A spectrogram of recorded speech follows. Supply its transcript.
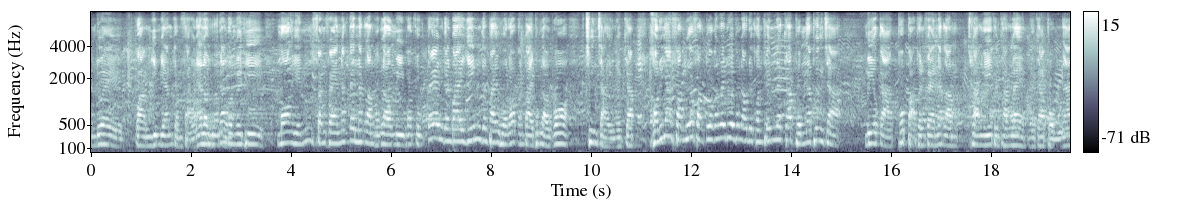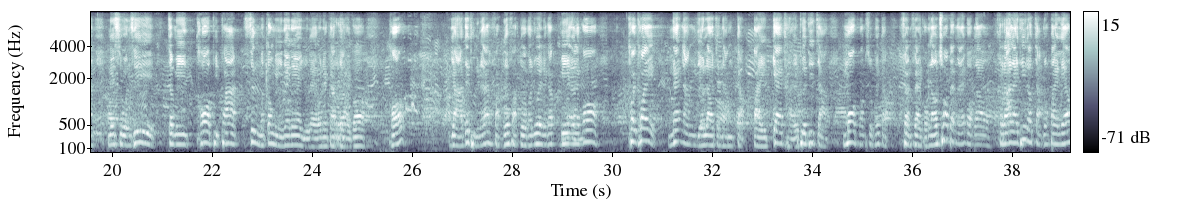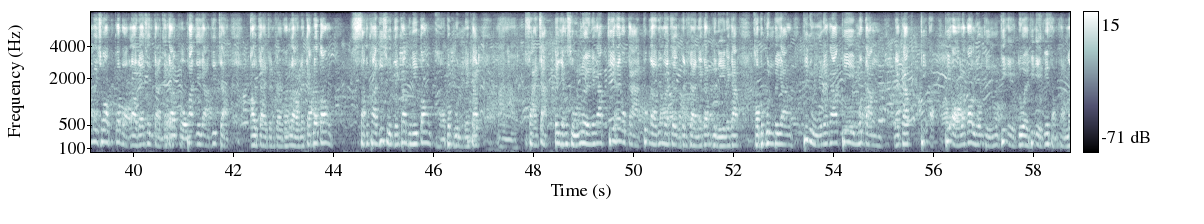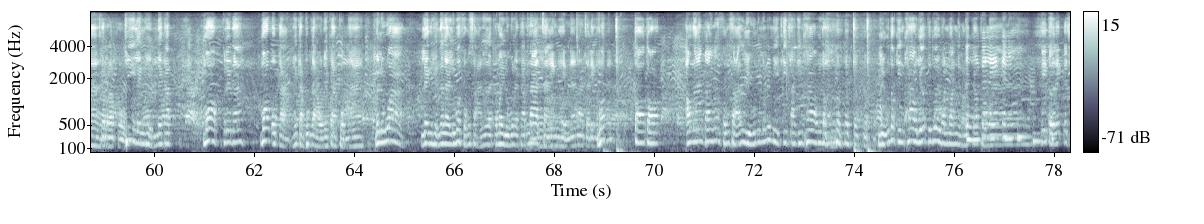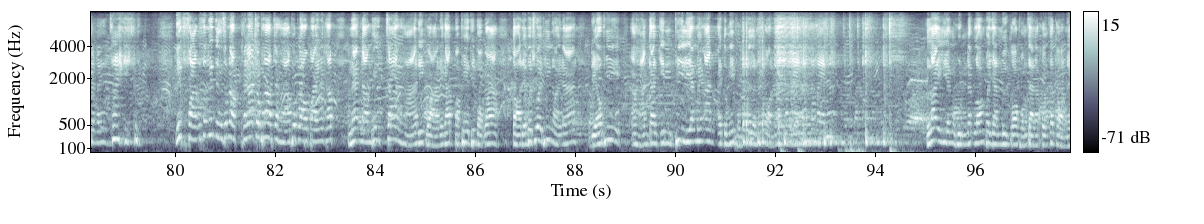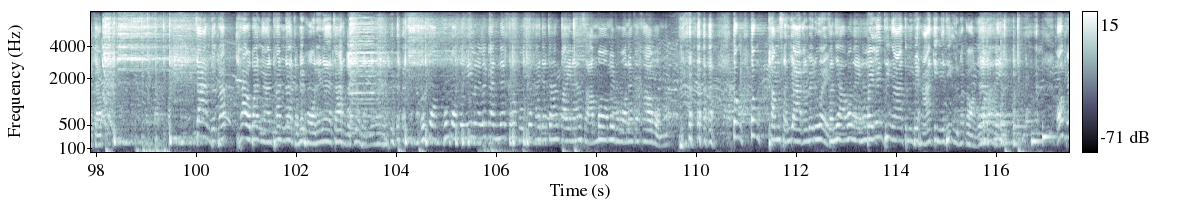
กันด้วยความยิ้มแย้มแจ่มใสนะเราอยู่ด้านบนเวที มองเห็นแฟนๆนักเต้นนักรำของเรามีความสุขเต้นกันไปยิ้มกันไปหัวเราะกันไป พวกเราก็ชื่นใจนะครับ ขออนุญาตฝากเนื้อฝากตัวกันไว้ด้วยพวกเราในคอนเทนต์นะครับ ผมนะเพิ่งจะมีโอกาสพบปะแฟนๆนักรำครั้งนี้เป็นครั้งแรกนะครับผมนะในส่วนที่จะมีข้อผิดพลาด ซึ่งมันต้องมีแน่ๆอยู่แล้วนะครับยังไงก็ขออย่าได้ถือนะฝากเนื้อฝากตัวกันด้วยนะครับ มีอะไรก็ ค่อยๆ แนะนำเดี๋ยวเราจะนำกลับไปแก้ไขเพื่อที่จะมอบความสุขให้กับแฟนๆของเราชอบแบบไหนบอกเราอะไรที่เราจัดลงไปแล้วไม่ชอบก็บอกเราได้เช่นกันนะครับพยายามที่จะเอาใจแฟนๆของเรานะครับ แล้วต้องสำคัญที่สุดในค่ำคืนนี้ต้องขอบพระคุณนะครับอ่าฝ่ายจัดเป็นอย่างสูงเลยนะครับ ที่ให้โอกาสพวกเราได้มาเจอกับแฟนๆในค่ำคืนนี้นะครับ ขอบพระคุณไปยังพี่หนูนะครับ พี่มดดำนะครับ พี่อ๋อพี่อ๋อแล้วก็รวมถึงพี่เอกด้วยพี่เอกนี่สำคัญมากครับผมที่เล็งเห็นนะครับ มอบเขาเรียกนะ มอบโอกาสให้กับพวกเรานะครับผมนะ ไม่รู้ว่าเล็งเห็นอะไรหรือว่าสงสารอะไรก็ไม่รู้นะครับน่าจะเล็งเห็นนะน่าจะเล็งเพเห็ราะนนะต่อต่อเอางานไปนะสงสารหลิวเนี่ยมันไม่มีกินการกินข้าวนะหลิวต้องกินข้าวเยอะไปด้วยวันวันๆหนึ่งนะครับตัวก็เล็กอะนะนี่ตัวเล็กด้วยใช่ไหมใช่ นิดฝากสักนิดหนึ่งสำหรับคณะเจ้าภาพจะหาพวกเราไปนะครับ แนะนำให้จ้างหาดีกว่านะครับ ประเภทที่บอกว่าต่อเดี๋ยวมาช่วยพี่หน่อยนะ เดี๋ยวพี่อาหารการกินพี่เลี้ยงไม่อั้นไอ้ตรงนี้ผมเตือนไว้ก่อนนะทำไมฮะทำไมฮะไล่เลียงหุ่นนักร้องพยันมือกองผมแต่ละคนซะก่อนนะครับ จ้างเถอะครับ ข้าวบ้านงานท่านน่าจะไม่พอแน่ๆจ้างเถอะเชื่อผมนะผมบอกผมบอกตรงนี้เลยแล้วกันนะครับผมถ้าใครจะจ้างไปนะสามหม้อไม่พอนะข้าวผม ต้องต้องทำสัญญากันไว้ด้วย สัญญาว่าไงฮะไปเล่นที่งานแต่มึงไปหากินกันที่อื่นมาก่อนนะ โอเคโอเค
